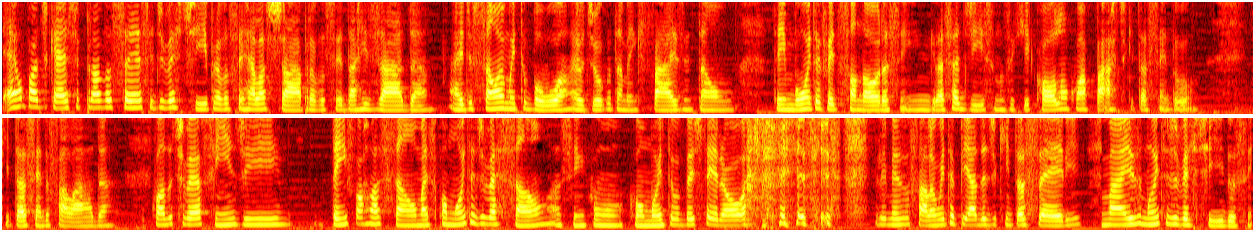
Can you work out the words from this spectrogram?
É um podcast para você se divertir, para você relaxar, para você dar risada. A edição é muito boa, é o Diogo também que faz, então tem muito efeito sonoro assim engraçadíssimos e que colam com a parte que está sendo que tá sendo falada. Quando tiver afim de ter informação, mas com muita diversão, assim, com, com muito besteirol, às vezes. Ele mesmo fala, muita piada de quinta série, mas muito divertido, assim.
